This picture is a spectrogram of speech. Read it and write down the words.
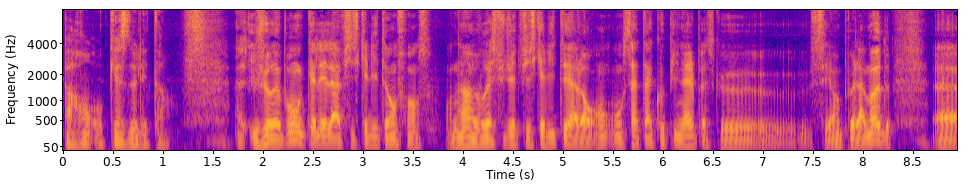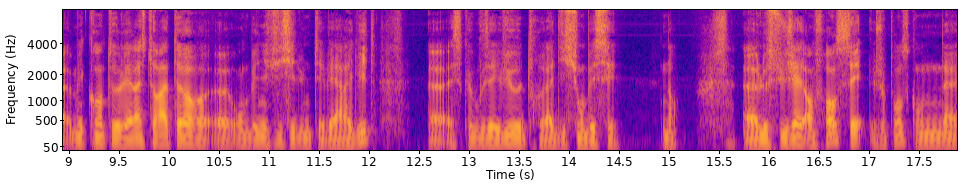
par an aux caisses de l'État? Euh, Je réponds, quelle est la fiscalité en France? On a un vrai sujet de fiscalité. Alors, on, on s'attaque au Pinel parce que euh, c'est un peu la mode. Euh, mais quand les restaurateurs ont bénéficié d'une TVA réduite, euh, est-ce que vous avez vu votre addition baisser? Non. Euh, le sujet en France, c'est, je pense qu'on a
